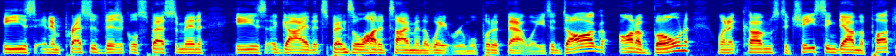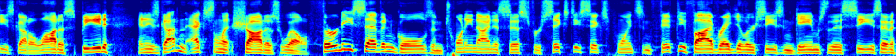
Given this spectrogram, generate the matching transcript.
He's an impressive physical specimen. He's a guy that spends a lot of time in the weight room, we'll put it that way. He's a dog on a bone when it comes to chasing down the puck. He's got a lot of speed, and he's got an excellent shot as well. 37 goals and 29 assists for 66 points in 55 regular season games this season.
